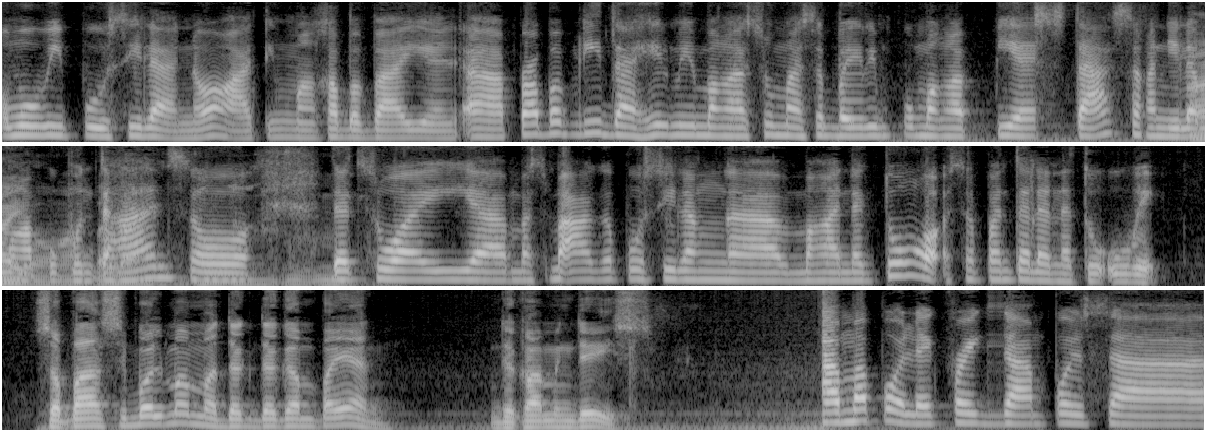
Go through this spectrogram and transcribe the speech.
umuwi po sila, no? Ang ating mga kababayan. Uh, probably dahil may mga sumasabay rin po mga piyesta sa kanilang Ay, mga pupuntahan. pala. So, Mhm, mhm. that's why uh, mas maaga po silang uh, mga nagtungo sa pantalan na tuuwi. So possible, ma'am, madagdagan pa yan in the coming days. Tama po, like for example sa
